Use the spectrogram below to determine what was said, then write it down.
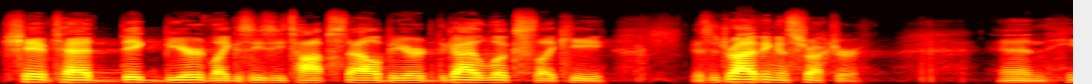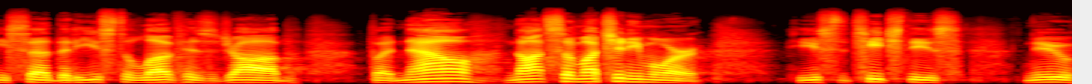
Shaved head, big beard, like ZZ Top style beard. The guy looks like he is a driving instructor. And he said that he used to love his job, but now not so much anymore. He used to teach these new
